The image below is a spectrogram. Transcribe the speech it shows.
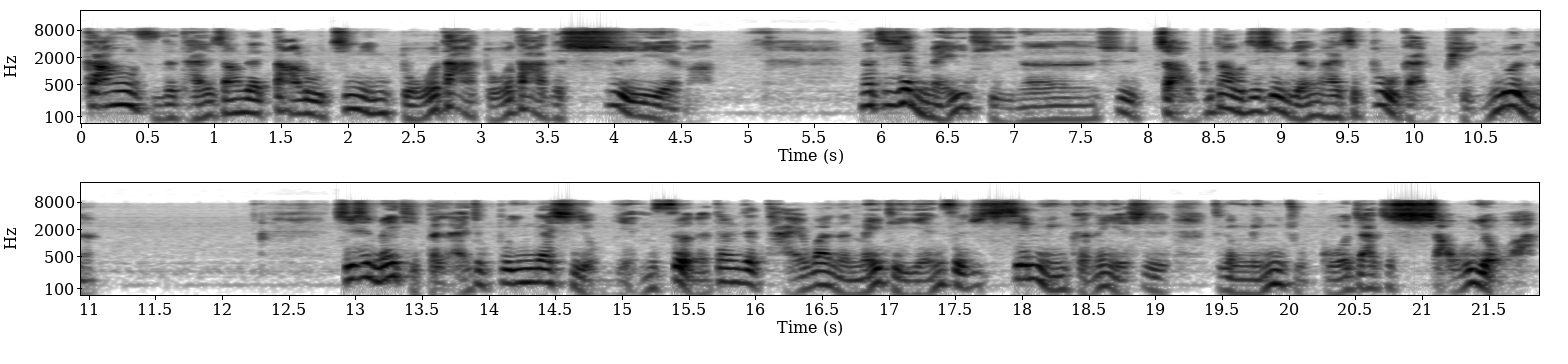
缸子的台商在大陆经营多大多大的事业吗？那这些媒体呢，是找不到这些人，还是不敢评论呢？其实媒体本来就不应该是有颜色的，但是在台湾的媒体颜色之鲜明，可能也是这个民主国家之少有啊。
